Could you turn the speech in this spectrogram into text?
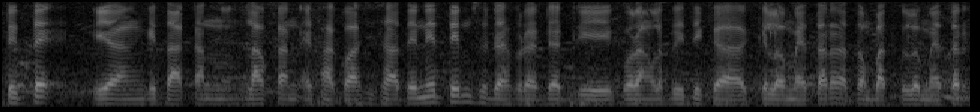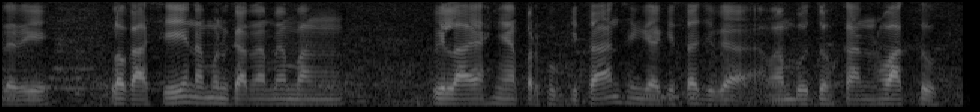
titik yang kita akan lakukan evakuasi saat ini tim sudah berada di kurang lebih 3 km atau 4 km dari lokasi namun karena memang wilayahnya perbukitan sehingga kita juga membutuhkan waktu.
